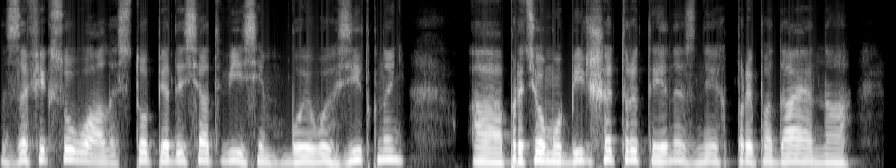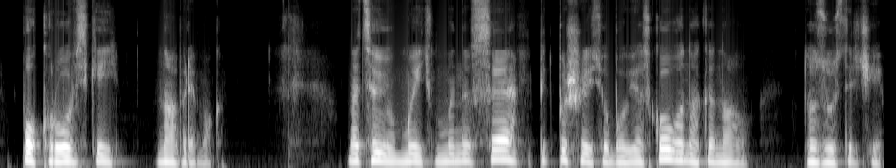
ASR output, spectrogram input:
зафіксували 158 бойових зіткнень, а при цьому більше третини з них припадає на Покровський напрямок. На цю мить в мене все. Підпишись обов'язково на канал. До зустрічі!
